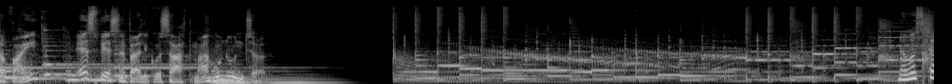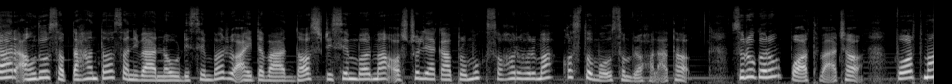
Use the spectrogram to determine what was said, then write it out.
तपाईँ एसपिएस नेपालीको साथमा हुनुहुन्छ। नमस्कार आउँदो सप्ताहन्त शनिबार नौ डिसेम्बर र आइतबार दस डिसेम्बरमा अस्ट्रेलियाका प्रमुख शहरहरूमा कस्तो मौसम रहला त? शुरू गरौं पर्थबाट। पर्थमा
